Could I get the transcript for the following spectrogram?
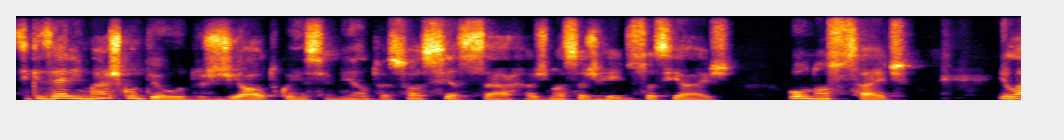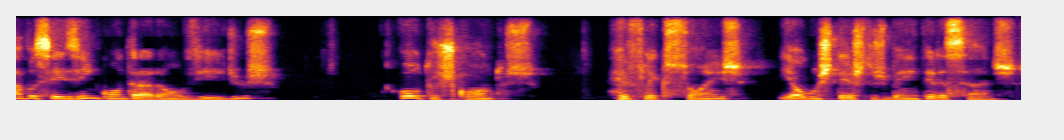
Se quiserem mais conteúdos de autoconhecimento, é só acessar as nossas redes sociais ou nosso site. E lá vocês encontrarão vídeos, outros contos, reflexões e alguns textos bem interessantes.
